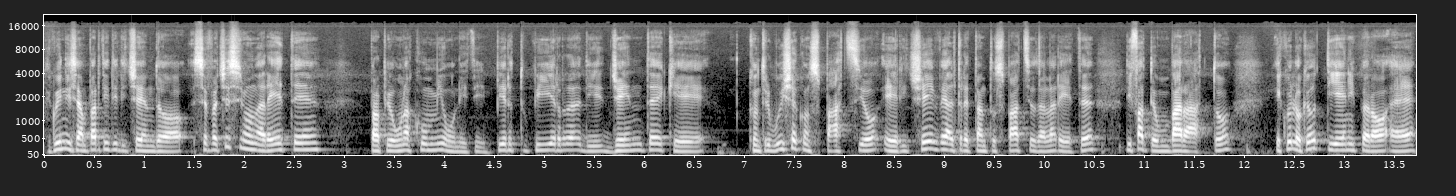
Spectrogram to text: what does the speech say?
E quindi siamo partiti dicendo, se facessimo una rete proprio una community peer-to-peer di gente che contribuisce con spazio e riceve altrettanto spazio dalla rete, di fatto è un baratto e quello che ottieni però è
